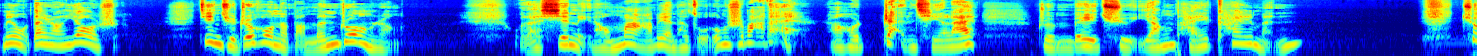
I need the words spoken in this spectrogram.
没有带上钥匙，进去之后呢，把门撞上了。我在心里头骂遍他祖宗十八代，然后站起来准备去阳台开门，却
